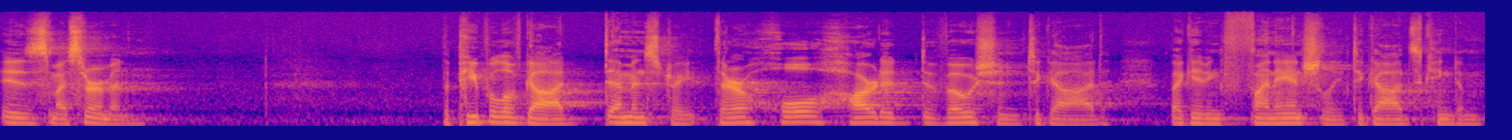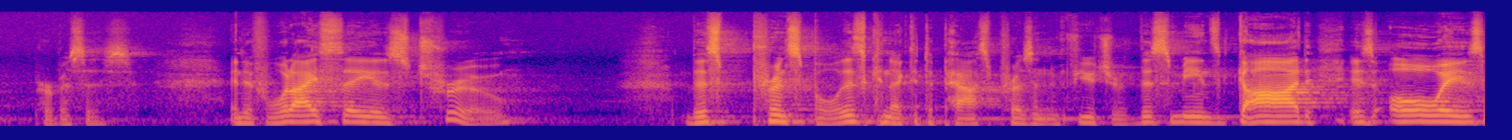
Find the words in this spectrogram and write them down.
is my sermon. The people of God demonstrate their wholehearted devotion to God by giving financially to God's kingdom purposes. And if what I say is true, this principle is connected to past, present, and future. This means God is always,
